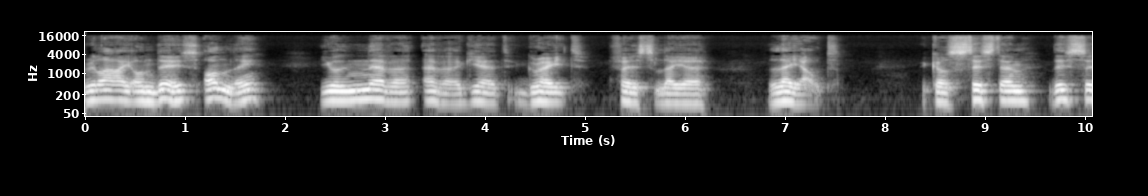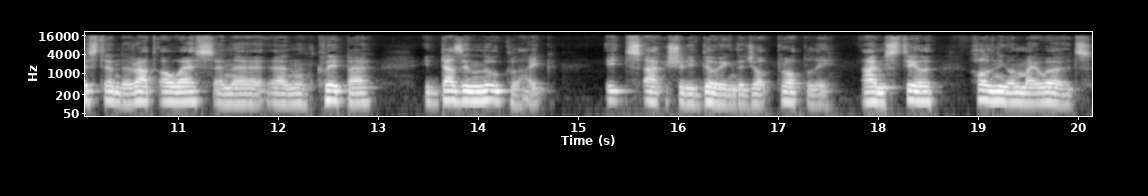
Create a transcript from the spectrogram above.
rely on this only, you'll never ever get great first layer layout. Because system this system the RatOS and, uh, and Klipper it doesn't look like it's actually doing the job properly. I'm still holding on my words.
